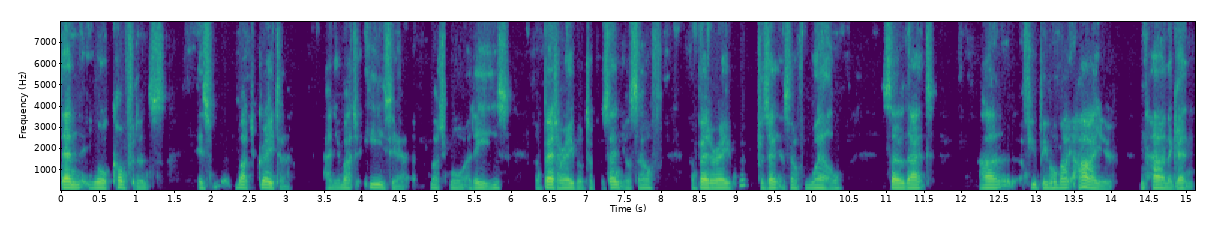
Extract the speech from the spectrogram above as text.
then your confidence is much greater and you're much easier, much more at ease, and better able to present yourself and better able to present yourself well so that uh, a few people might hire you now and again.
